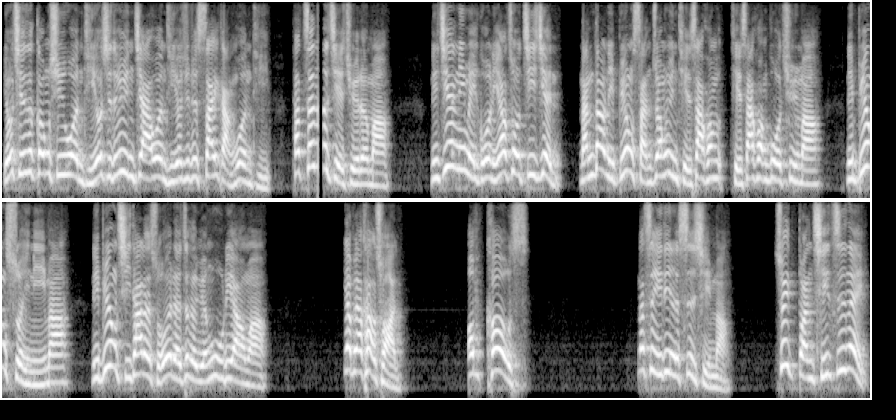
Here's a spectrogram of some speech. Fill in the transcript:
尤其是供需问题，尤其是运价问题，尤其是塞港问题，它真的解决了吗？你今天你美国你要做基建，难道你不用散装运铁砂矿、铁砂矿过去吗？你不用水泥吗？你不用其他的所谓的这个原物料吗？要不要靠船？Of course，那是一定的事情嘛。所以短期之内。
